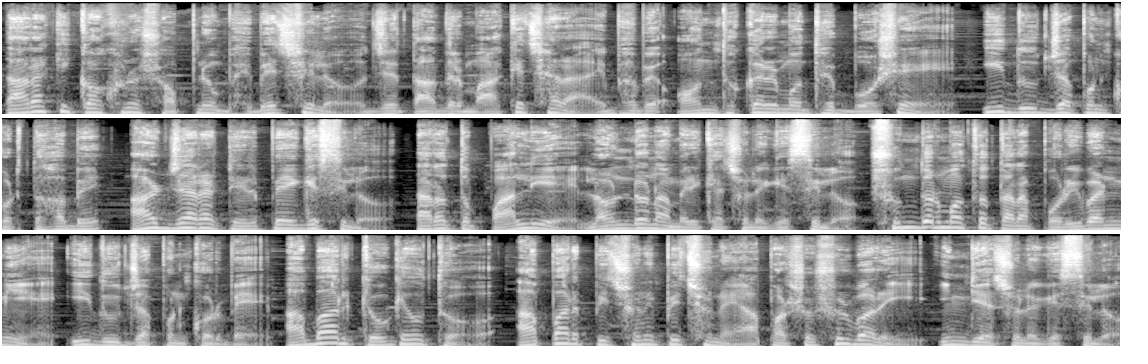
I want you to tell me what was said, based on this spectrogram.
তারা কি কখনো স্বপ্নেও ভেবেছিল যে তাদের মাকে ছাড়া এভাবে অন্ধকারের মধ্যে বসে ঈদ উদযাপন করতে হবে? আর যারা টের পেয়ে গেছিল, তারা তো পালিয়ে লন্ডন, আমেরিকা চলে গেছিল। সুন্দর মতো তারা পরিবার নিয়ে ঈদ উদযাপন করবে। আবার কেউ কেউ তো আপার পিছনে পিছনে আপার শ্বশুরবাড়ি ইন্ডিয়া চলে গেছিল।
